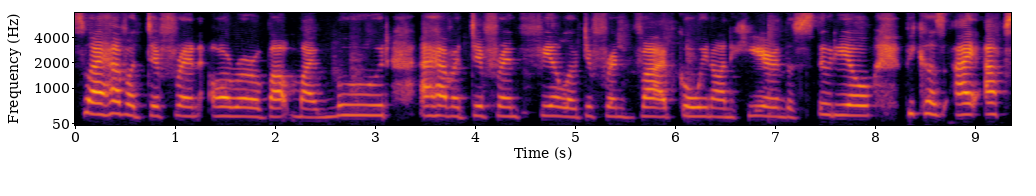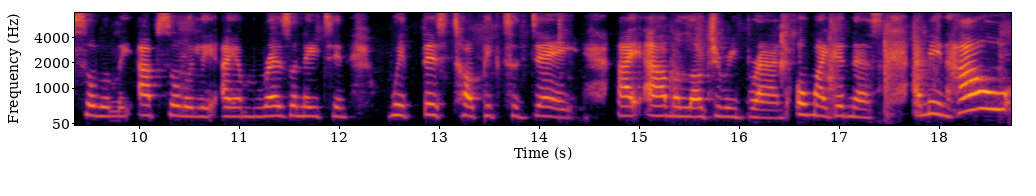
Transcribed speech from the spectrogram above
So, I have a different aura about my mood. I have a different feel, a different vibe going on here in the studio because I absolutely, absolutely, I am resonating with this topic today. I am a luxury brand. Oh my goodness. I mean, how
